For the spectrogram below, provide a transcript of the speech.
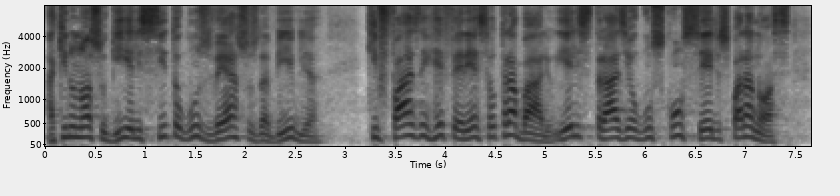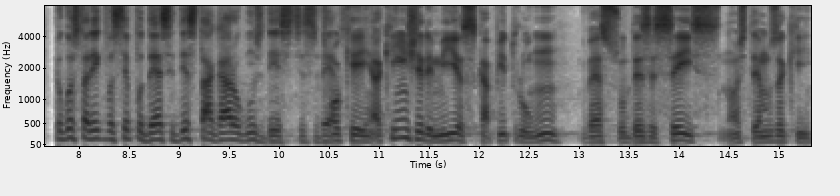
Aqui no nosso guia, ele cita alguns versos da Bíblia que fazem referência ao trabalho e eles trazem alguns conselhos para nós. Eu gostaria que você pudesse destacar alguns destes versos. Ok, aqui em Jeremias capítulo 1, verso 16, nós temos aqui:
